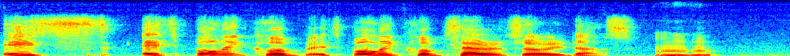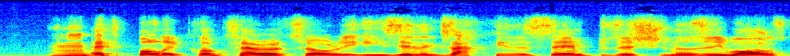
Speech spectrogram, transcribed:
it's it's Bullet Club. It's Bullet Club territory. Does Mm-hmm. it's Bullet Club territory. He's in exactly the same position as he was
